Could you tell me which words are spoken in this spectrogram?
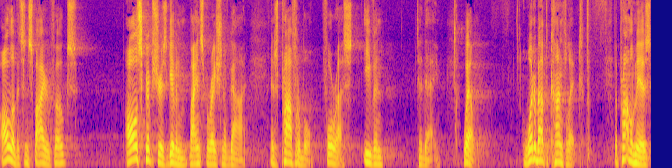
All of it's inspired, folks. All scripture is given by inspiration of God and is profitable for us even today. Well, What about the conflict? The problem is,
